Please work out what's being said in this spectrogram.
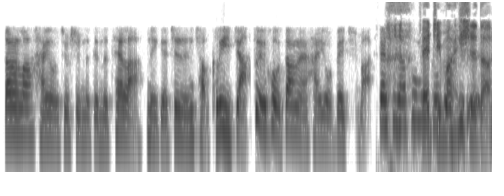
当然了，还有就是那个 Nutella 那个真人巧克力酱，最后当然还有 Vegemite。但是呢，蜂蜜 跟果是的，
